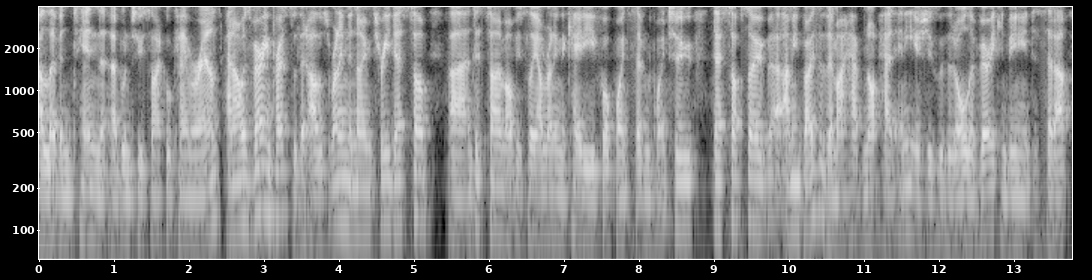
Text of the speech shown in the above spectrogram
11.10 Ubuntu cycle came around, and I was very impressed with it. I was running the GNOME 3 desktop, uh, and this time, obviously, I'm running the KDE 4.7.2 desktop. So, uh, I mean, both of them I have not had any issues with at all. They're very convenient to set up.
